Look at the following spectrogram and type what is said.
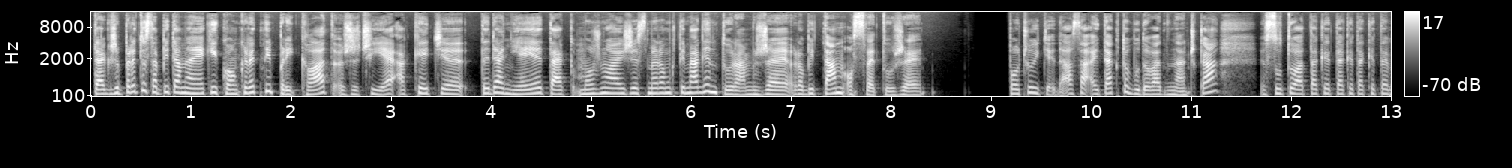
takže preto sa pýtam na nejaký konkrétny príklad, že či je a keď eh, teda nie je, tak možno aj, že smerom k tým agentúram, že robiť tam osvetu, že počujte, dá sa aj takto budovať značka, sú tu a také, také, také tie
